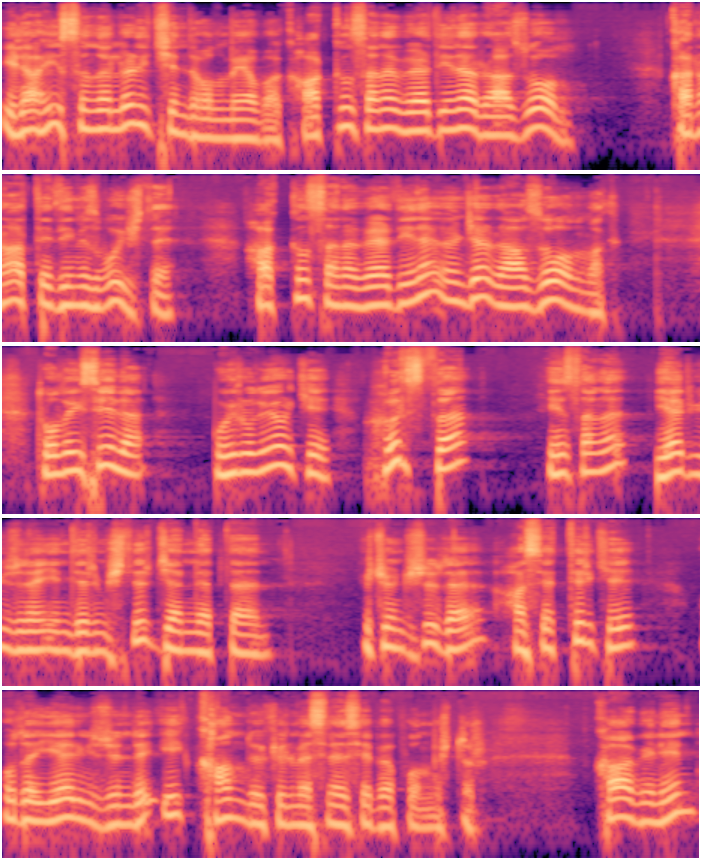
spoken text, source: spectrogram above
İlahi sınırlar içinde olmaya bak. Hakkın sana verdiğine razı ol. Kanaat dediğimiz bu işte. Hakkın sana verdiğine önce razı olmak. Dolayısıyla buyruluyor ki hırs da insanı yeryüzüne indirmiştir cennetten. Üçüncüsü de hasettir ki o da yeryüzünde ilk kan dökülmesine sebep olmuştur. Kabil'in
